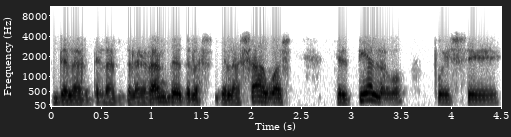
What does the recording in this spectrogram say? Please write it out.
de las, de las, de las grandes, de las, de las aguas del piélago, pues eh,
